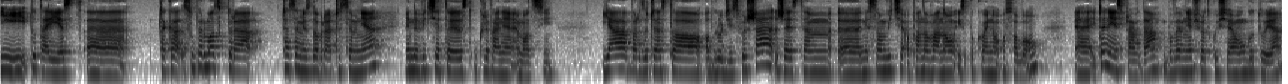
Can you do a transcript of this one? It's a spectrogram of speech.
I tutaj jest e, taka supermoc, która czasem jest dobra, czasem nie Mianowicie to jest ukrywanie emocji. Ja bardzo często od ludzi słyszę, że jestem e, niesamowicie opanowaną i spokojną osobą. E, I to nie jest prawda, bo we mnie w środku się gotuje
